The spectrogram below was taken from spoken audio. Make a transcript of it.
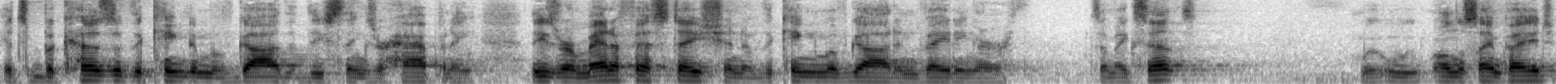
It's because of the kingdom of God that these things are happening. These are a manifestation of the kingdom of God invading earth. Does that make sense? We, we on the same page?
